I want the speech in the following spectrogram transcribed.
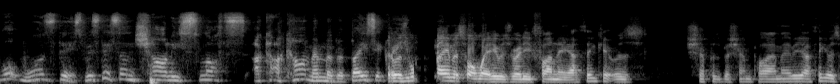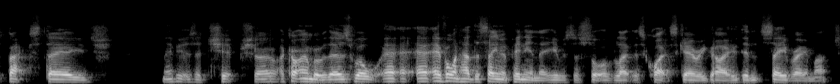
what was this? Was this on Charlie Sloth's? I, I can't remember, but basically, There was one famous one where he was really funny. I think it was Shepherd's Bush Empire, maybe. I think it was backstage. Maybe it was a chip show. I can't remember. But there was well, everyone had the same opinion that he was just sort of like this quite scary guy who didn't say very much.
